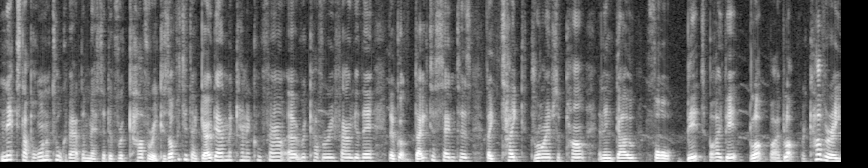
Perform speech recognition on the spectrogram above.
Next up, I want to talk about the method of recovery because obviously they go down mechanical fail, uh, recovery failure there. They've got data centers, they take drives apart and then go for bit by bit, block by block recovery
